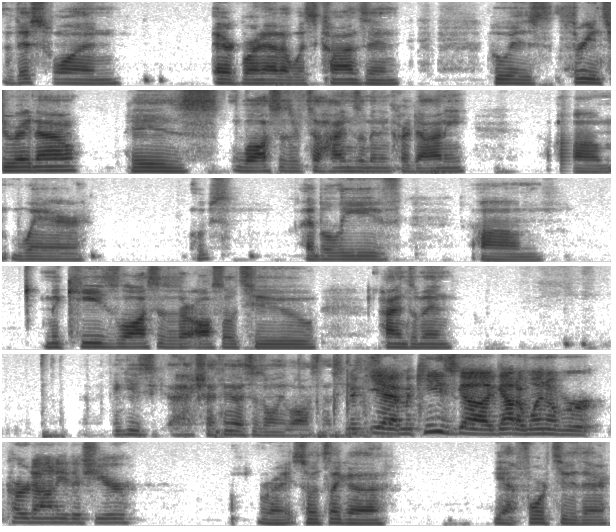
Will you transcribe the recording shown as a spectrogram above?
this one, Eric Barnett of Wisconsin, who is three and two right now. His losses are to Heinselman and Cardani, um, where oops, I believe um McKee's losses are also to Heinselman. I think he's actually. I think that's his only loss in this season. Yeah, McKee's got got a win over Cardani this year. Right. So it's like a, yeah, four two there.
